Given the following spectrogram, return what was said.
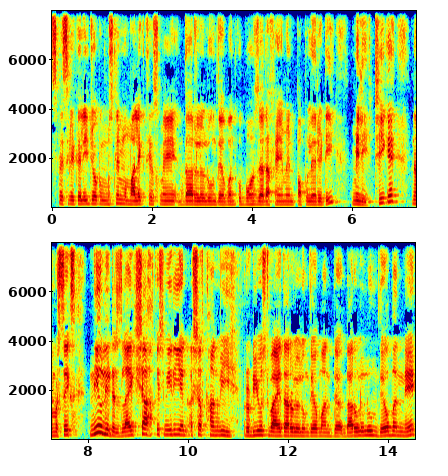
स्पेसिफिकली जो मुस्लिम ममालिक थे, उसमें दारुल देवबंद को बहुत ज़्यादा फेम एंड पॉपुलैरिटी मिली। ठीक है? Number six new leaders like Shah Kashmiri and Ashraf Thanvi produced by Darul Deoband Darul Deoband ने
